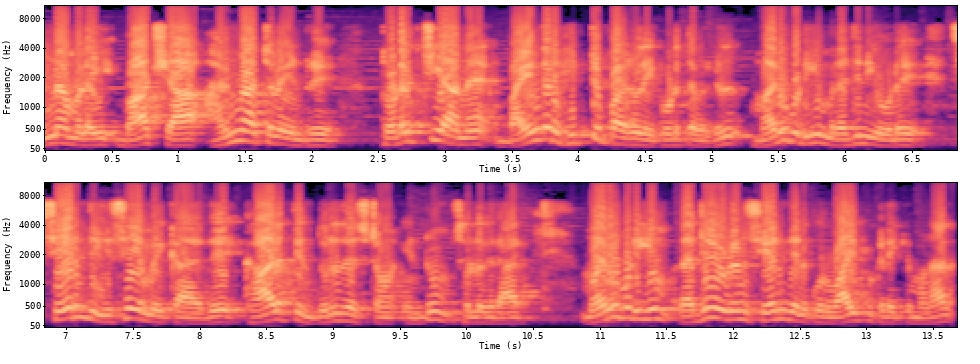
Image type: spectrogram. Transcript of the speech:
அண்ணாமலை பாட்ஷா அருணாச்சலம் என்று தொடர்ச்சியான பயங்கர ஹிட் பாடல்களை கொடுத்தவர்கள் மறுபடியும் ரஜினியோடு சேர்ந்து இசையமைக்காதது காலத்தின் துரதிருஷ்டம் என்றும் சொல்லுகிறார். மறுபடியும் ரஜினியுடன் சேர்ந்து எனக்கு ஒரு வாய்ப்பு கிடைக்குமானால்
